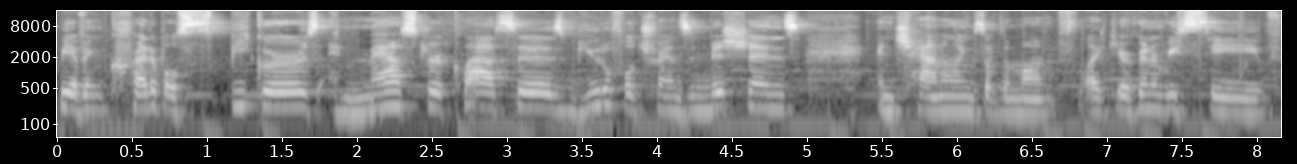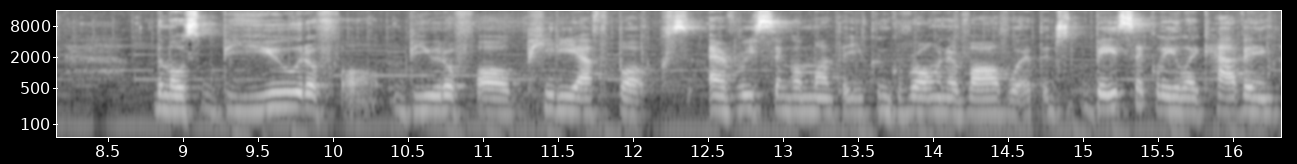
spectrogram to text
We have incredible speakers and master classes, beautiful transmissions and channelings of the month. Like you're going to receive the most beautiful, beautiful PDF books every single month that you can grow and evolve with. It's basically like having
